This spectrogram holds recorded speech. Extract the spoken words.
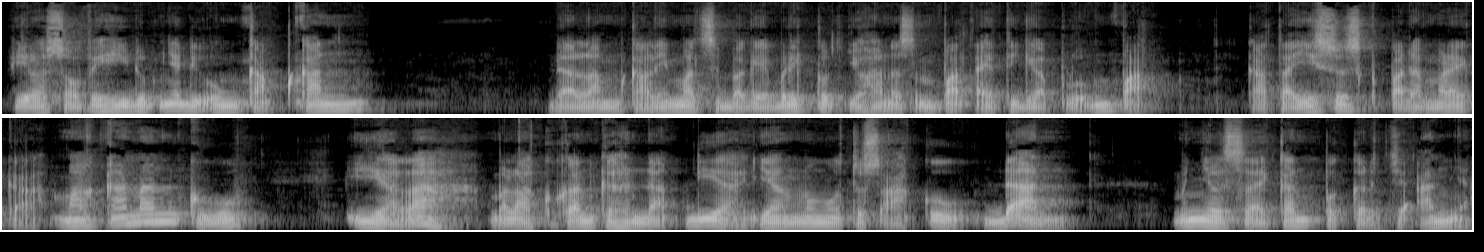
Filosofi hidupnya diungkapkan dalam kalimat sebagai berikut Yohanes 4 ayat 34. Kata Yesus kepada mereka, "Makananku ialah melakukan kehendak Dia yang mengutus aku dan menyelesaikan pekerjaannya."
